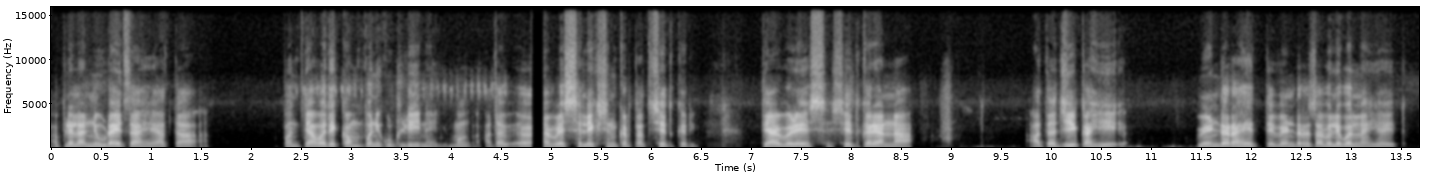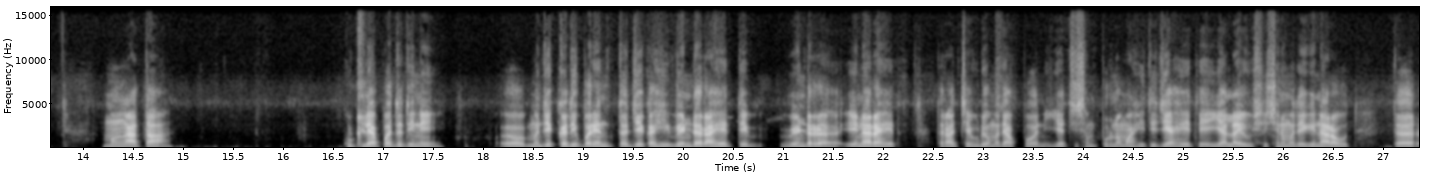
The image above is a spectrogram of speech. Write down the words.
आपल्याला निवडायचं आहे. आता पण त्यामध्ये कंपनी कुठलीही नाही. मग आता त्यावेळेस सिलेक्शन करतात शेतकरी. त्यावेळेस शेतकऱ्यांना आता जे काही वेंडर आहेत, ते वेंडरच अवेलेबल नाही आहेत. मग आता कुठल्या पद्धतीने म्हणजे कधीपर्यंत जे काही वेंडर आहेत, ते वेंडर येणार आहेत. तर आजच्या व्हिडिओमध्ये आपण याची संपूर्ण माहिती जी आहे, ते या लाईव्ह सेशनमध्ये घेणार आहोत. तर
